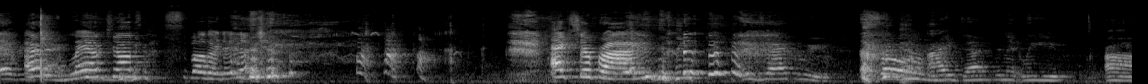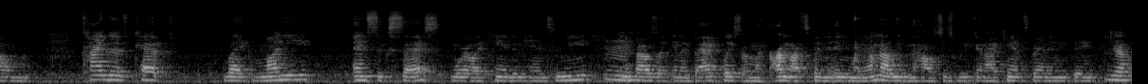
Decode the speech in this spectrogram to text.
everything. Lamb chops smothered in it. extra fries. exactly. So I definitely um, kind of kept like money and success were like hand in hand to me. And if I was like in a bad place, I'm like, I'm not spending any money. I'm not leaving the house this weekend. I can't spend anything. yeah.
